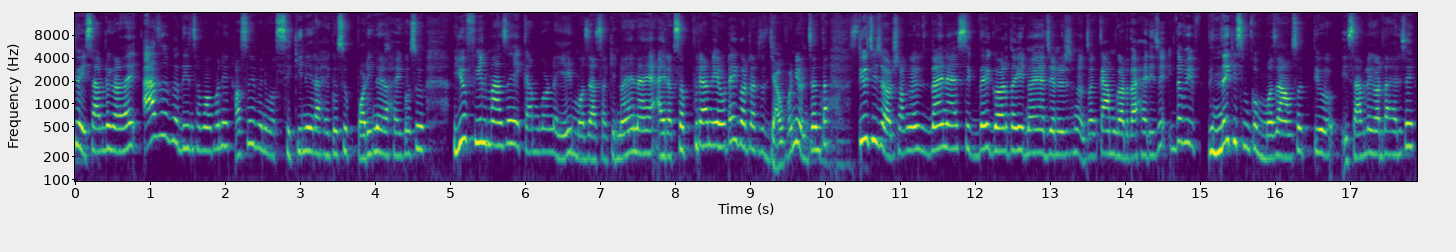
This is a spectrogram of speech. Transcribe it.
त्यो हिसाबले गर्दाखेरि आजको दिनसम्म पनि अझै पनि म सिकि नै राखेको छु पढि नै राखेको छु। यो फिल्डमा चाहिँ काम गर्न यही मजा छ कि नयाँ नयाँ आइरहेको छ। पुरानो एउटै गर्दा त झ्याउ पनि हुन्छ नि त। त्यो चिजहरूसँग नयाँ नयाँ सिक्दै गर्दै नयाँ जेनेरेसनहरूसँग काम गर्दाखेरि चाहिँ एकदमै भिन्दै किसिमको मजा आउँछ। त्यो हिसाबले गर्दाखेरि चाहिँ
